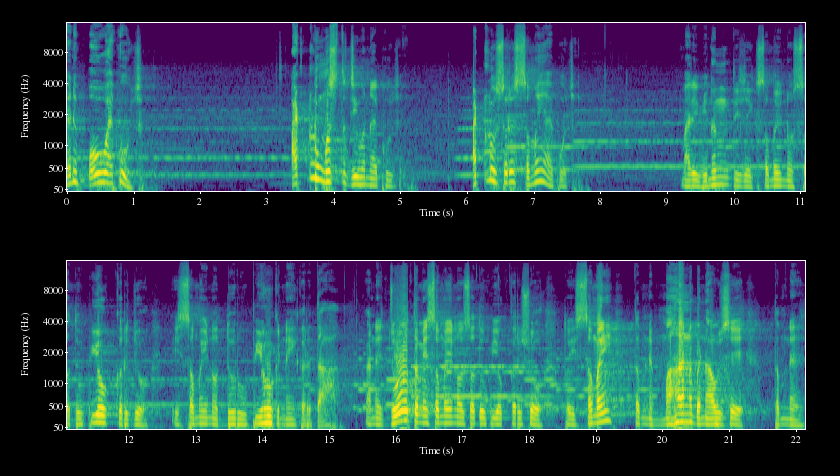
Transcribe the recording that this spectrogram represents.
એને બહુ આપ્યું છે. આટલું મસ્ત જીવન આપ્યું છે. આટલો સરસ સમય આપ્યો છે. મારી વિનંતી છે કે સમયનો સદુપયોગ કરજો. એ સમયનો દુરુપયોગ નહીં કરતા. અને જો તમે સમયનો સદુપયોગ કરશો, તો એ સમય તમને મહાન બનાવશે, તમને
